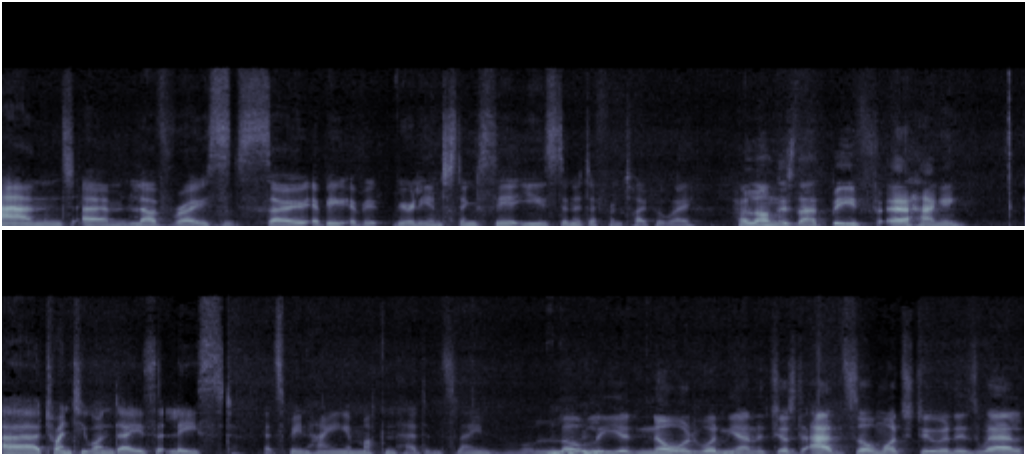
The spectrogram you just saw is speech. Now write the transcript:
and um, love roasts. So it'd be, it'd be, really interesting to see it used in a different type of way. How long is that beef uh, hanging? Uh, 21 days at least. It's been hanging in Muttonhead and Slane. Oh, lovely. You'd know it, wouldn't you? And it just adds so much to it as well.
